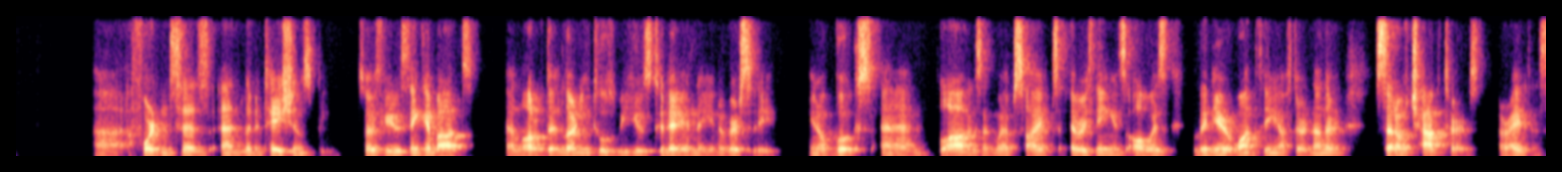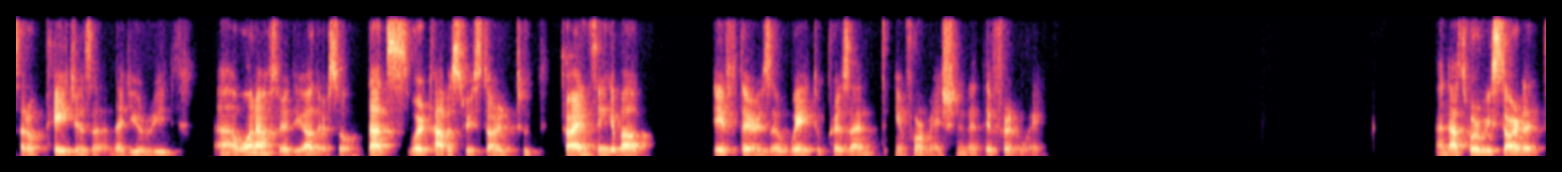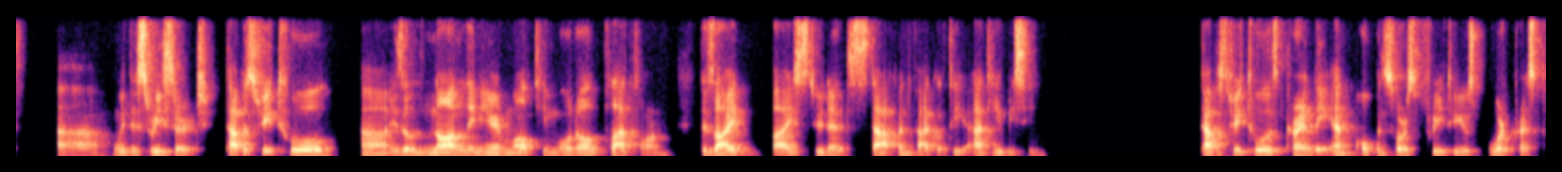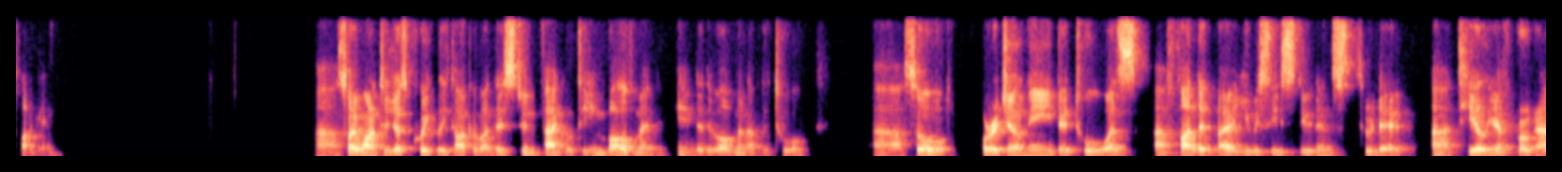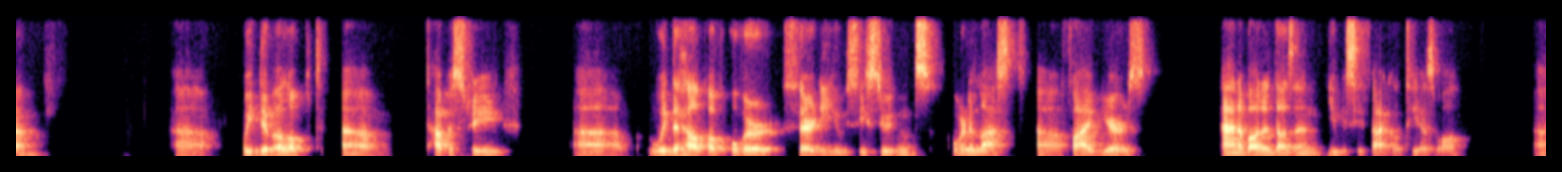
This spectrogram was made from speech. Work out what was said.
uh, affordances and limitations be? So if you think about a lot of the learning tools we use today in the university, you know, books and blogs and websites, everything is always linear, one thing after another set of chapters, right, a set of pages uh, that you read uh, one after the other. So that's where Tapestry started to try and think about if there's a way to present information in a different way. And that's where we started uh, with this research. Tapestry tool uh, is a non-linear multimodal platform designed by students, staff, and faculty at UBC. Tapestry tool is currently an open source free to use WordPress plugin. Uh, so I wanted to just quickly talk about the student faculty involvement in the development of the tool. Uh, so originally the tool was uh, funded by UBC students through the uh, TLEF program. Uh, we developed um, Tapestry uh, with the help of over 30 UBC students over the last five years and about a dozen UBC faculty as well.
